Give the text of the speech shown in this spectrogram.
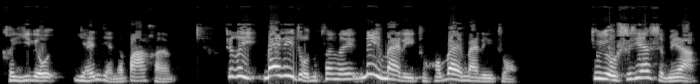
可遗留眼睑的疤痕。这个麦粒肿分为内麦粒肿和外麦粒肿，就有时间什么呀？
